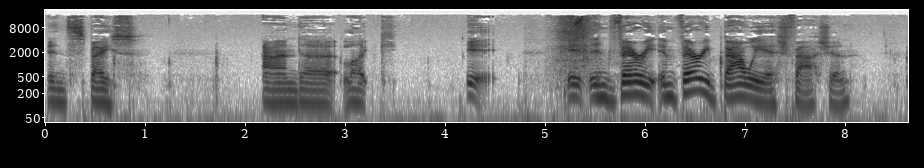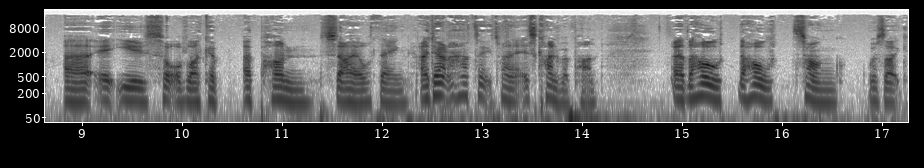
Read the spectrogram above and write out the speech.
in space, and uh, like it, it in very in very Bowie-ish fashion. Uh, it used sort of like a a pun style thing. I don't know how to explain it. It's kind of a pun. Uh, the whole the whole song was like,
